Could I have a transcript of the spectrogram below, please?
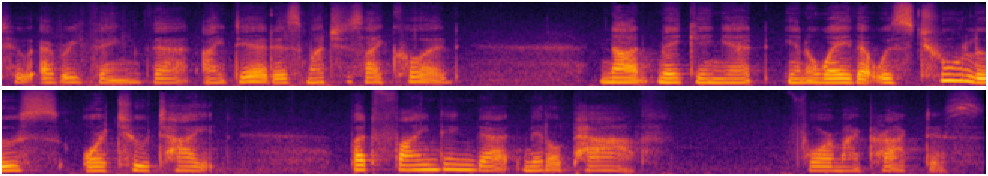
to everything that I did as much as I could, not making it in a way that was too loose or too tight, but finding that middle path for my practice,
